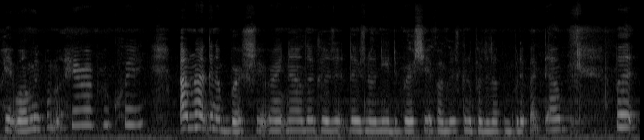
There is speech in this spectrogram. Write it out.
Okay, well, I'm going to put my hair up real quick. I'm not going to brush it right now, though, because there's no need to brush it if I'm just going to put it up and put it back down. But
